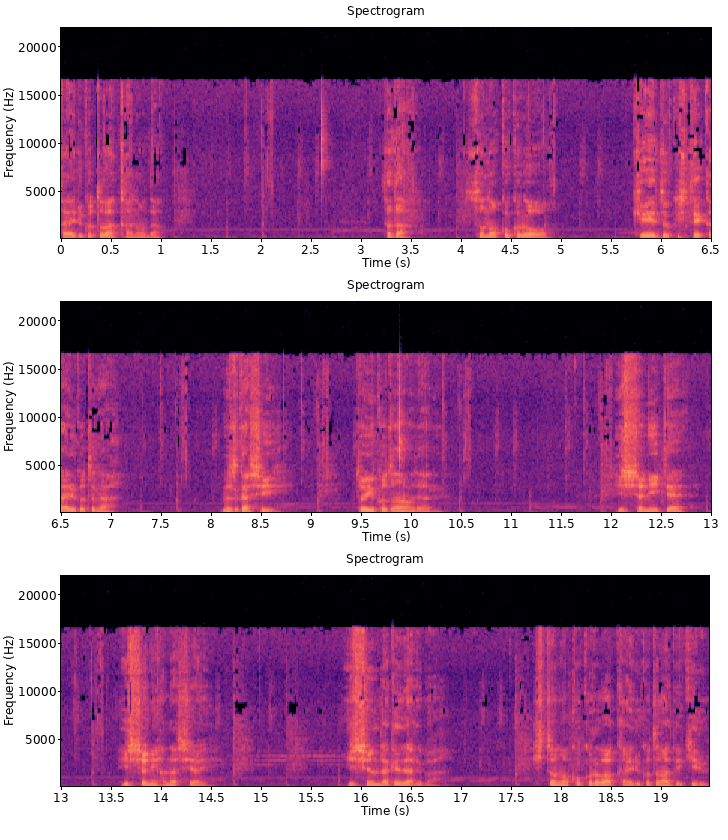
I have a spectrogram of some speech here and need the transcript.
変えることは可能だ。ただその心を継続して変えることが難しいということなのである。一緒にいて一緒に話し合い一瞬だけであれば人の心は変えることができる。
